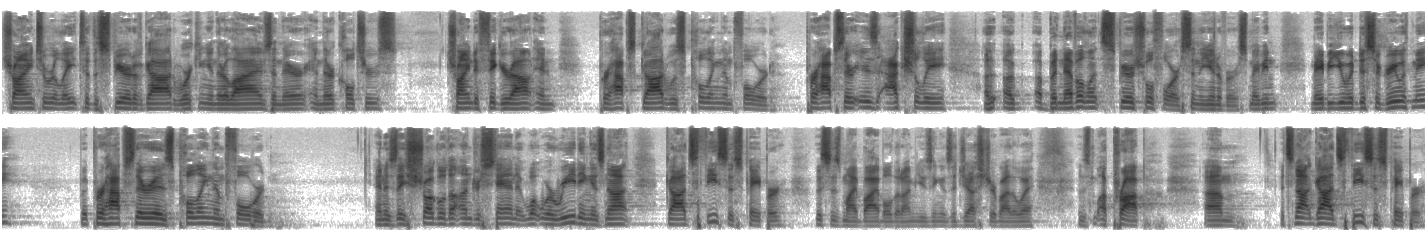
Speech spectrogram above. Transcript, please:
trying to relate to the Spirit of God working in their lives and their, and their cultures, trying to figure out, and perhaps God was pulling them forward. Perhaps there is actually a, a, a benevolent spiritual force in the universe. Maybe, maybe you would disagree with me, but perhaps there is pulling them forward. And as they struggle to understand it, what we're reading is not God's thesis paper. This is my Bible that I'm using as a gesture, by the way. It's a prop. Um, it's not God's thesis paper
